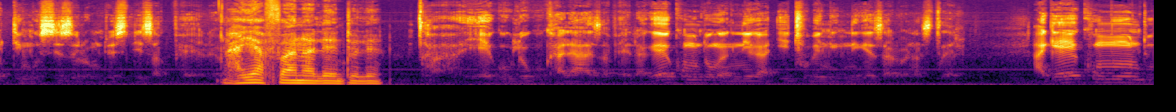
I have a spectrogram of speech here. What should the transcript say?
odinga usizo lomuntu wesilisa kuphela. Ayafana lento le. Cha yeke kulokhu khalaza phela. Akekho umuntu ongakunika ithuba engikunikeza lona sicela. Akekho umuntu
